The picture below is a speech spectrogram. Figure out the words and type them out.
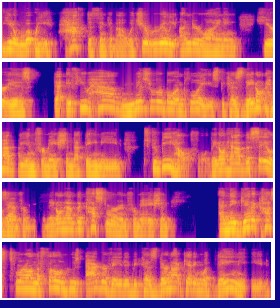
you know what we have to think about what you're really underlining here is that if you have miserable employees because they don't have the information that they need to be helpful they don't have the sales yeah. information they don't have the customer information and they get a customer on the phone who's aggravated because they're not getting what they need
